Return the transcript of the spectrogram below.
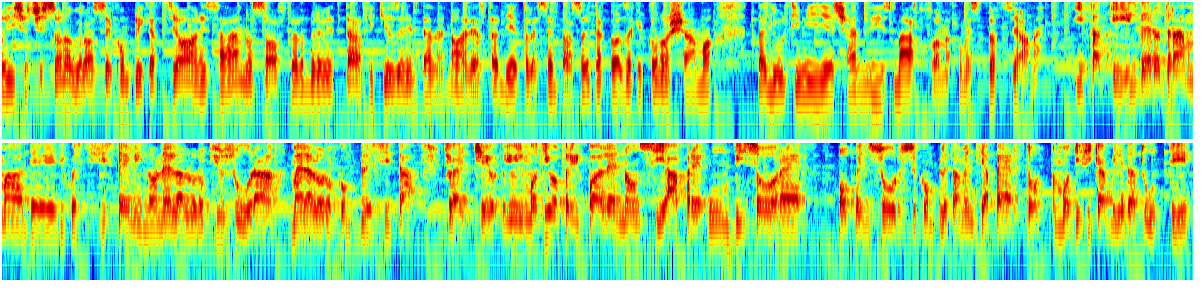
uno dice ci sono grosse complicazioni, saranno software brevettati chiusi all'interno, no, in realtà dietro è sempre la solita cosa che conosciamo dagli ultimi dieci anni di smartphone come situazione. Infatti il vero dramma de- di questi sistemi non è la loro chiusura, ma è la loro complessità, cioè il motivo per il quale non si apre un visore open source completamente aperto, modificabile da tutti,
